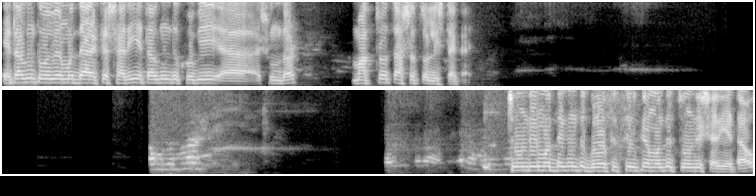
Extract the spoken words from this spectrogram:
এটাও কিন্তু ওয়েবের মধ্যে আরেকটা শাড়ি, এটাও কিন্তু খুবই সুন্দর। মাত্র চারশো চল্লিশ টাকায়। চুন্ডির মধ্যে কিন্তু গ্লোসি সিল্কের মধ্যে চুন্ডি শাড়ি এটাও।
